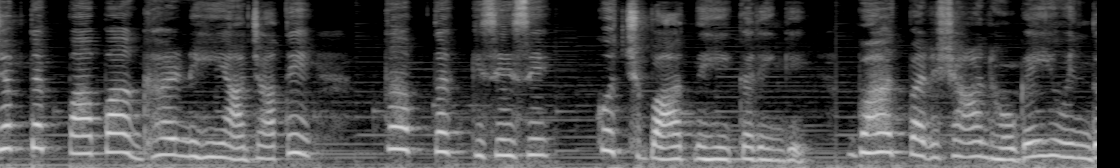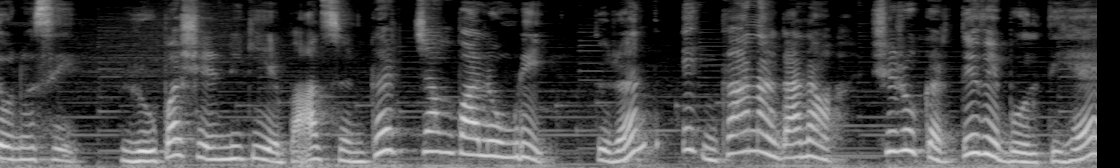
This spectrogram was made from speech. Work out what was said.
जब तक पापा घर नहीं आ जाते, तब तक किसी से कुछ बात नहीं करेंगे। बहुत परेशान हो गई हूँ इन दोनों से। रूपा शेरनी की ये बात सुनकर चंपा लोमड़ी तुरंत एक गाना गाना शुरू करते हुए बोलती है।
